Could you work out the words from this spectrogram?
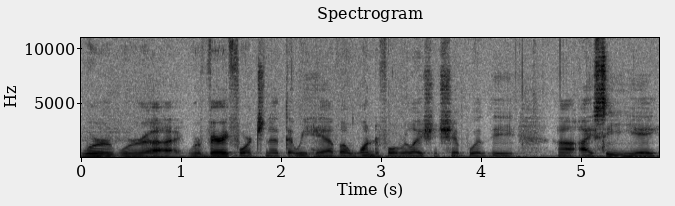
We're, we're, uh, we're very fortunate that we have a wonderful relationship with the uh, ICEA,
